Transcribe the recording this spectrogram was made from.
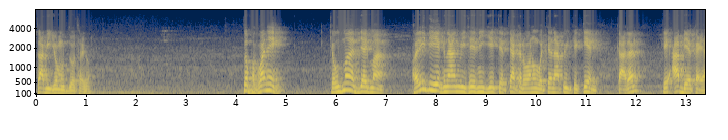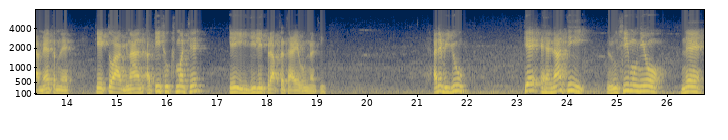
તો આ બીજો મુદ્દો થયો. તો ભગવાને ચૌદમા અધ્યાયમાં ફરીથી એ જ્ઞાન વિશેની જે ચર્ચા કરવાનું વચન આપ્યું છે, કેમ? કારણ કે આ બે કહ્યા મેં તમને કે એક તો આ જ્ઞાન અતિ સૂક્ષ્મ છે, એ ઇઝીલી પ્રાપ્ત થાય એવું નથી. અને બીજું કે એનાથી ઋષિમુનિઓને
